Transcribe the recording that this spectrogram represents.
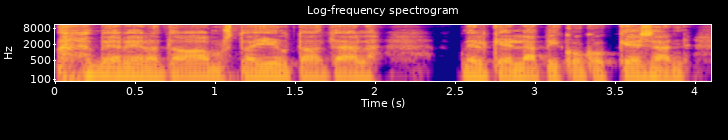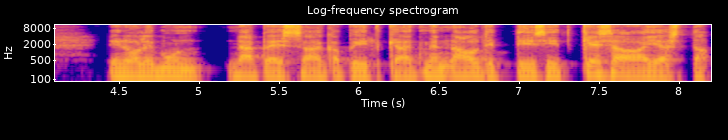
me reenataan aamusta iltaan täällä melkein läpi koko kesän, niin oli mun näpeissä aika pitkä, että me nautittiin siitä kesäajasta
